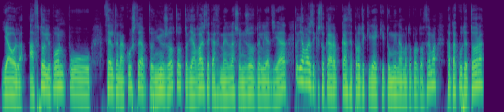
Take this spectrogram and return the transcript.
για όλα. Αυτό λοιπόν που θέλετε να ακούσετε από το News Auto, το διαβάζετε καθημερινά στο newsauto.gr, το διαβάζετε και στο κάθε πρώτη Κυριακή του μήνα με το πρώτο θέμα. Θα τα ακούτε τώρα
